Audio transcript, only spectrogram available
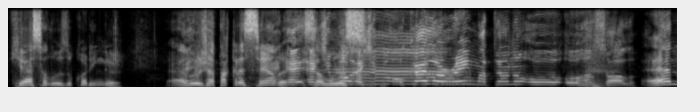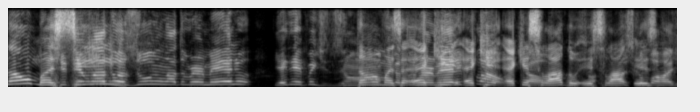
Que é essa luz do Coringa. A luz já tá crescendo. É, é essa tipo, luz. é tipo o Kylo Ren matando o, o Han Solo. É, não, mas Que sim. tem um lado azul e um lado vermelho, e aí de repente. Então, mas é que, é que, é que esse lado, esse lado, Desculpa, esse, Rod,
